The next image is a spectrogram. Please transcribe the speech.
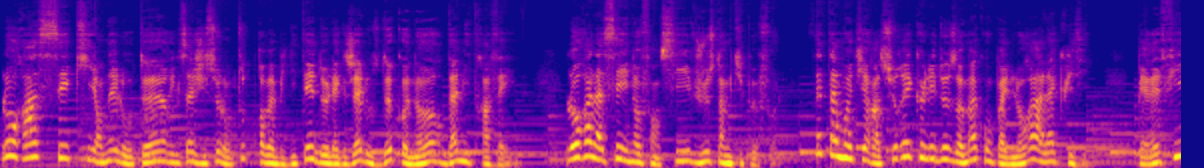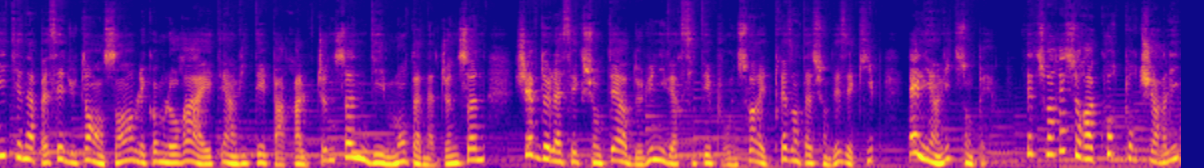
Laura sait qui en est l'auteur, il s'agit selon toute probabilité de l'ex-jalouse de Connor, Damitra Vane. Laura la sait inoffensive, juste un petit peu folle c'est à moitié rassuré que les deux hommes accompagnent Laura à la cuisine. Père et fille tiennent à passer du temps ensemble et comme Laura a été invitée par Ralph Johnson, dit Montana Johnson, chef de la section théâtre de l'université pour une soirée de présentation des équipes, elle y invite son père. Cette soirée sera courte pour Charlie,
